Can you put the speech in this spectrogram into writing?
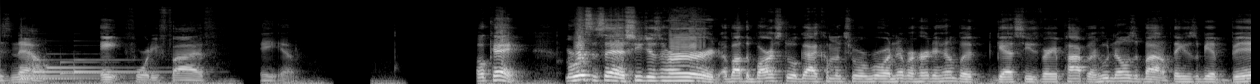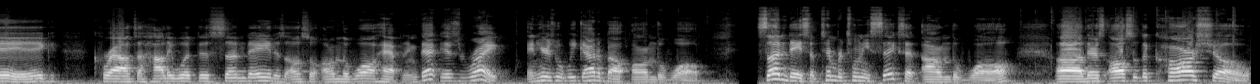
is now 8:45 a.m. Okay. Marissa says she just heard about the barstool guy coming to Aurora. Never heard of him, but guess he's very popular. Who knows about him? Think this will be a big crowd to Hollywood this Sunday. There's also On the Wall happening. That is right. And here's what we got about On the Wall. Sunday, September 26th at On the Wall. Uh, there's also the car show.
